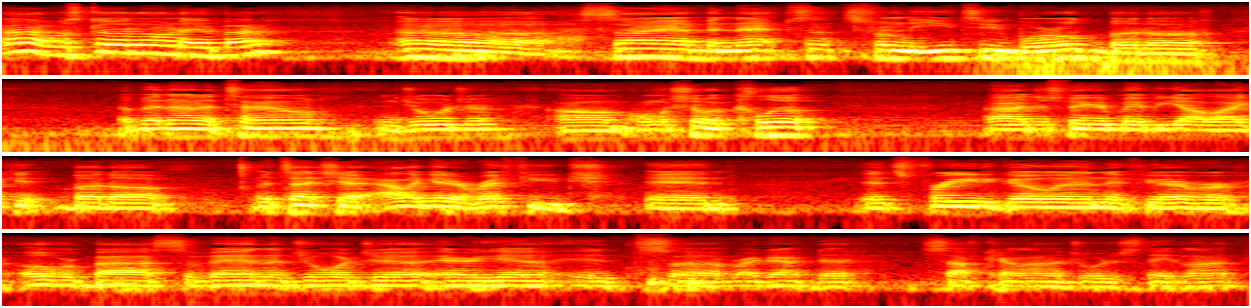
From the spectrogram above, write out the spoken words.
Alright, what's going on everybody? Uh sorry I've been absent from the YouTube world, but uh I've been out of town in Georgia. Um I'm gonna show a clip. I just figured maybe y'all like it, but uh, it's actually an alligator refuge and it's free to go in if you're ever over by Savannah, Georgia area. It's uh, right down the South Carolina Georgia state line,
